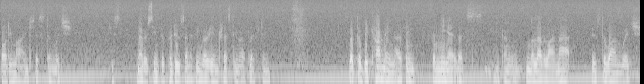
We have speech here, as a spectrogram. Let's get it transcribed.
body-mind system, which just never seemed to produce anything very interesting or uplifting. But the becoming, I think, for me, uh, that's kind of on the level I'm at, is the one which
